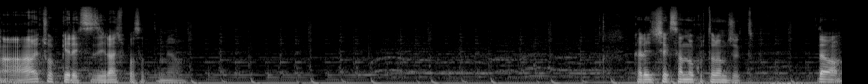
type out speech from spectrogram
Aa çok gereksiz ilaç pas attım ya. Kaleci çeksem de kurtaramayacaktım. Devam.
